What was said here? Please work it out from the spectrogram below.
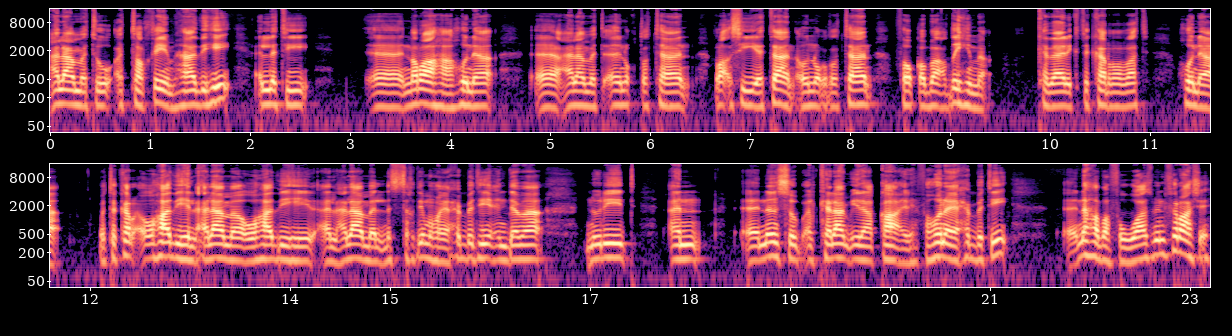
علامة الترقيم هذه التي آه، نراها هنا آه، علامة نقطتان رأسيتان أو نقطتان فوق بعضهما. كذلك تكررت هنا وتكر وهذه العلامة وهذه العلامة نستخدمها يا أحبتي عندما نريد أن ننسب الكلام إلى قائله فهنا يا أحبتي نهض فواز من فراشه.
